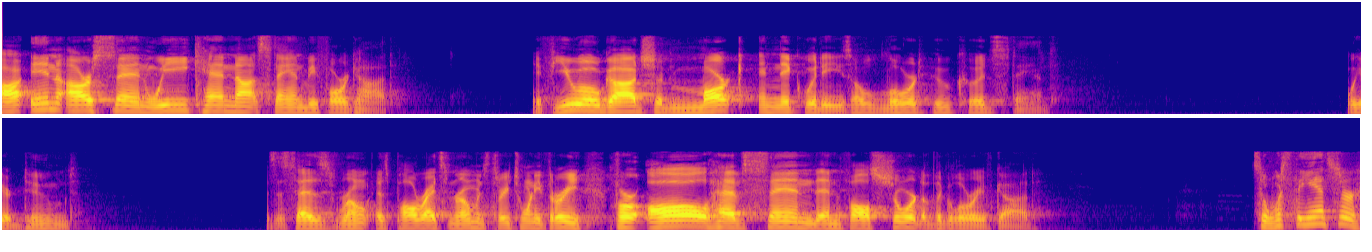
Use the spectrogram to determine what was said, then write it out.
uh, in our sin we cannot stand before God. If you, O God, should mark iniquities, O Lord, who could stand? We are doomed. As it says, as Paul writes in Romans 3:23, for all have sinned and fall short of the glory of God. So what's the answer?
